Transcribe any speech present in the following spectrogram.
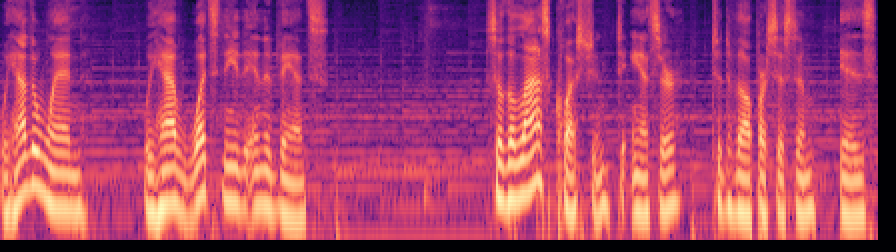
we have the when, we have what's needed in advance. So the last question to answer to develop our system is,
